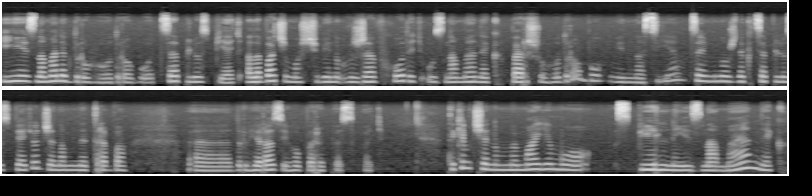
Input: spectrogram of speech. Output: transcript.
і знаменник другого дробу це плюс 5. Але бачимо, що він вже входить у знаменник першого дробу. Він у нас є, цей множник це плюс 5, отже, нам не треба е, другий раз його переписувати. Таким чином, ми маємо спільний знаменник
